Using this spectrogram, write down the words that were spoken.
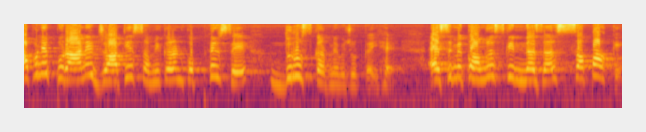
अपने पुराने जातीय समीकरण को फिर से दुरुस्त करने में जुट गई है। ऐसे में कांग्रेस की नज़र सपा के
